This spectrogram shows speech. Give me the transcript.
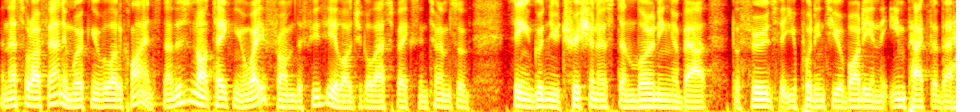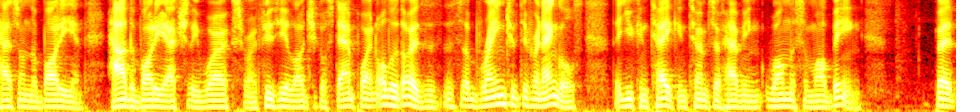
And that's what I found in working with a lot of clients. Now, this is not taking away from the physiological aspects in terms of seeing a good nutritionist and learning about the foods that you put into your body and the impact that that has on the body and how the body actually works from a physiological standpoint. All of those, there's a range of different angles that you can take in terms of having wellness and well being. But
